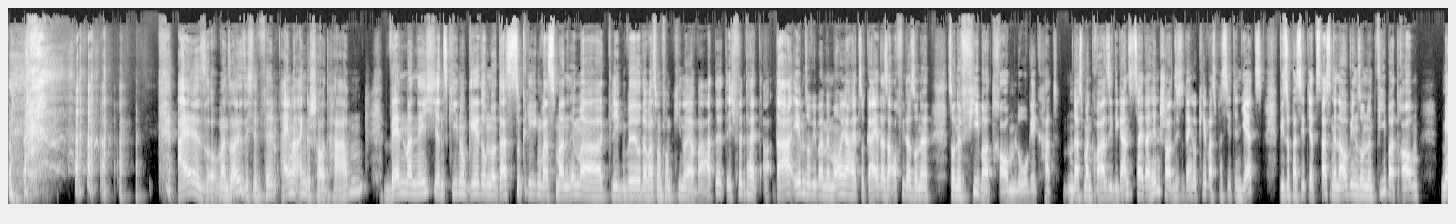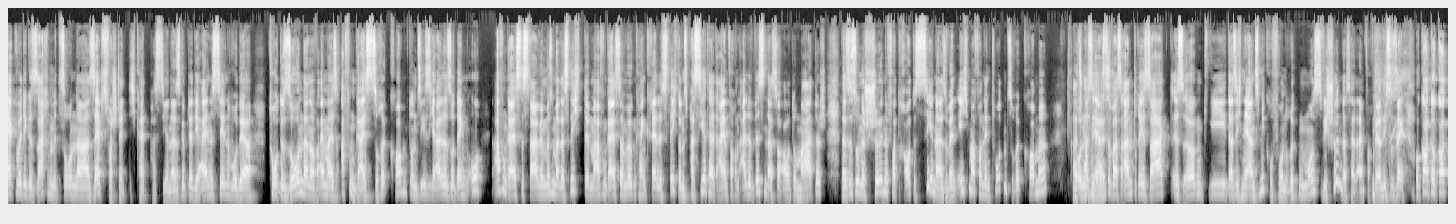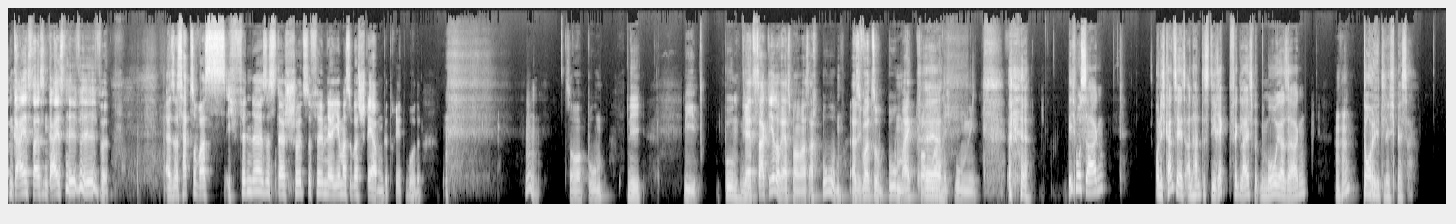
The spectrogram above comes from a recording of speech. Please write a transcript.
Also, man sollte sich den Film einmal angeschaut haben, wenn man nicht ins Kino geht, um nur das zu kriegen, was man immer kriegen will oder was man vom Kino erwartet. Ich finde halt da ebenso wie bei Memoria halt so geil, dass er auch wieder so eine so eine Fiebertraumlogik hat und dass man quasi die ganze Zeit da hinschaut und sich so denkt, okay, was passiert denn jetzt? Wieso passiert jetzt das? Und genau wie in so einem Fiebertraum merkwürdige Sachen mit so einer Selbstverständlichkeit passieren. Also es gibt ja die eine Szene, wo der tote Sohn dann auf einmal als Affengeist zurückkommt und sie sich alle so denken, oh, Affengeist ist da, wir müssen mal das Licht dimmen, Affengeister mögen kein grelles Licht und es passiert halt einfach und alle wissen das so automatisch. Das ist so eine schöne, vertraute Szene. Also wenn ich mal von den Toten zurückkomme, als und das Erste, was André sagt, ist irgendwie, dass ich näher ans Mikrofon rücken muss. Wie schön das halt einfach wäre. Und nicht so sagen, oh Gott, oh Gott, ein Geist, da ist ein Geist, Hilfe, Hilfe. Also es hat so was, ich finde, es ist der schönste Film, der jemals übers Sterben gedreht wurde. Hm. So, boom. Nie. Wie? Boom, nie. Jetzt sagt ihr doch erstmal was. Ach, boom. Also ich wollte so boom, Mic Drop äh. machen, nicht boom, nie. ich muss sagen, und ich kann es ja jetzt anhand des Direktvergleichs mit Memoria sagen, mhm. deutlich besser.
